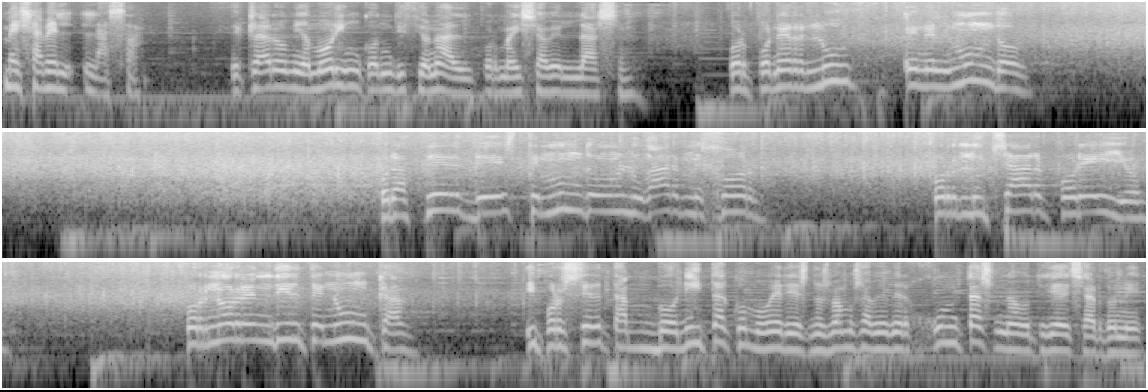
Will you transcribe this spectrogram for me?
Maisabel Lassa. Declaro mi amor incondicional por Maisabel Lassa, por poner luz en el mundo, por hacer de este mundo un lugar mejor, por luchar por ello, por no rendirte nunca y por ser tan bonita como eres. Nos vamos a beber juntas una botella de Chardonnay.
